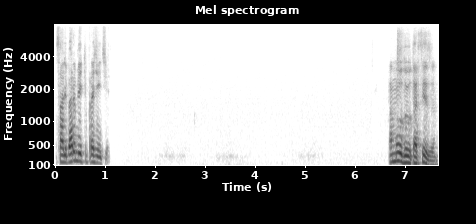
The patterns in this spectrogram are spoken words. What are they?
Só libera o mic pra gente. Tá mudo, Tarcísio.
